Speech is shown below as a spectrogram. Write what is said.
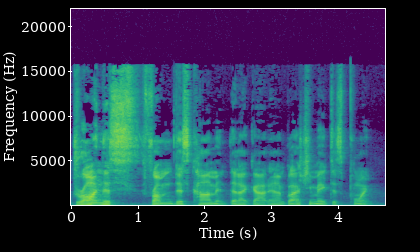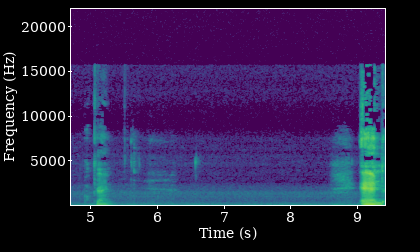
drawing this from this comment that I got, and I'm glad she made this point. Okay. And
